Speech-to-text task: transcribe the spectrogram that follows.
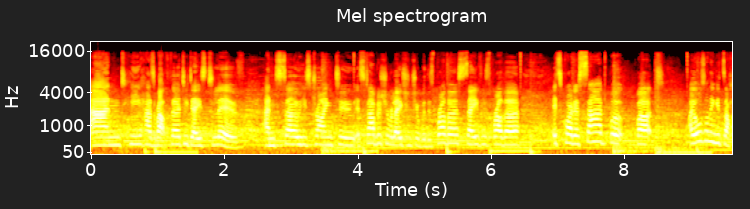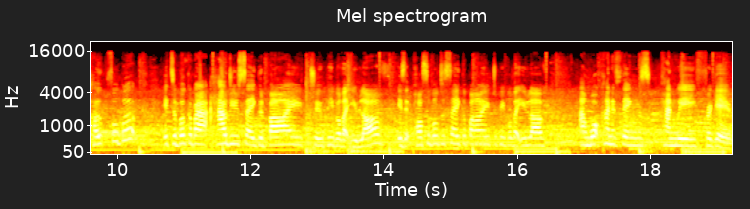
and he has about 30 days to live. And so he's trying to establish a relationship with his brother, save his brother. It's quite a sad book, but I also think it's a hopeful book. It's a book about how do you say goodbye to people that you love? Is it possible to say goodbye to people that you love? And what kind of things can we forgive?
